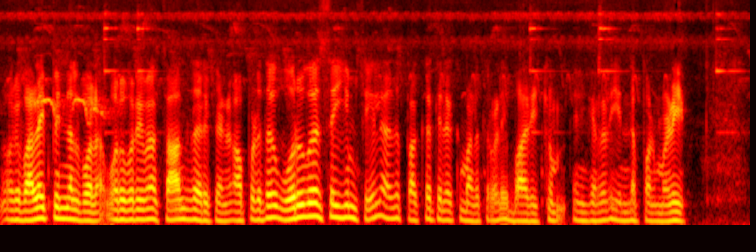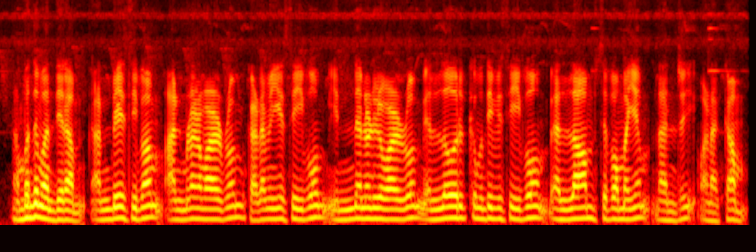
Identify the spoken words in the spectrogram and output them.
ஒரு வலைப்பின்னல் போல ஒருவரையும் சார்ந்து இருக்கணும். அப்பொழுது ஒருவர் செய்யும் செயல் அது பக்கத்தில் இருக்கும் அடுத்தவர்களை பாதிக்கும் என்கிறது இந்த பொன்மொழி. நமது மந்திரம் அன்பே சிவம் அன்புடன் வாழ்வோம் கடமையை செய்வோம் இந்த நொடியில் வாழ்வோம் எல்லோருக்கும் உதவி செய்வோம் எல்லாம் சிவமயம். நன்றி வணக்கம்.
